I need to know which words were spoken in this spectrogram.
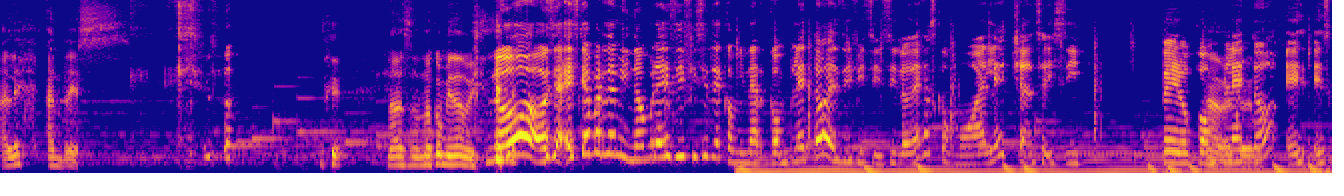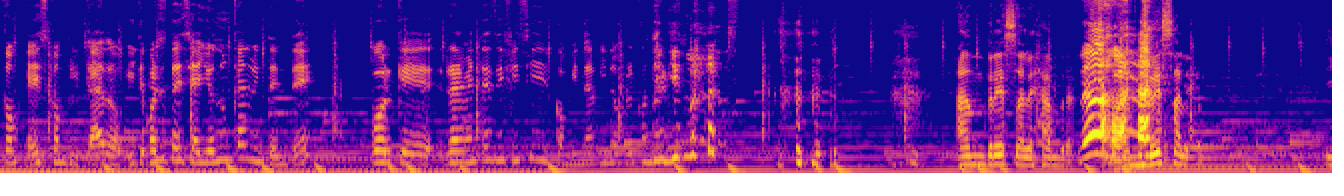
Alej Andrés. No, eso no combina muy bien. No, o sea, es que aparte mi nombre es difícil de combinar. Completo es difícil. Si lo dejas como Ale, chance y sí. Pero completo es, es, es complicado. Y te- por eso te decía, yo nunca lo intenté. Porque realmente es difícil combinar mi nombre con alguien más. Andrés Alejandra. No, Andrés Alejandra. Y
